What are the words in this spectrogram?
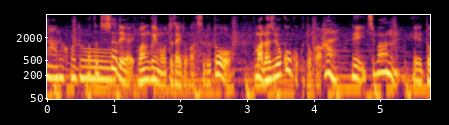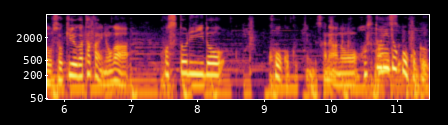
なるほど。あと自社で番組持ってたりとかすると、まあ、ラジオ広告とかはい。で一番、えー、と訴求が高いのがホストリード広告っていうんですかねあのホストリード広告？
